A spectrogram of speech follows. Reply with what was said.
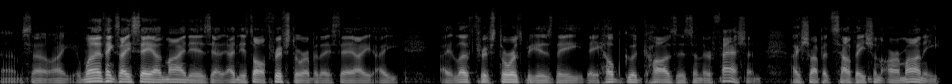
Um, so I, one of the things I say on mine is, and it's all thrift store, but I say I, I, I love thrift stores because they, they help good causes in their fashion. I shop at Salvation Armani.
